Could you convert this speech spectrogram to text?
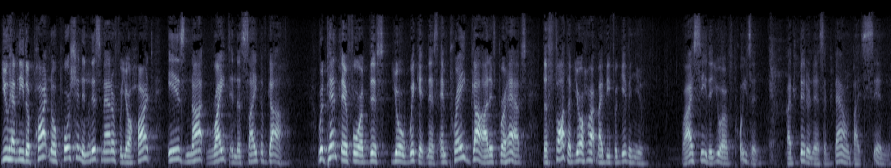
You have neither part nor portion in this matter, for your heart is not right in the sight of God. Repent therefore of this your wickedness, and pray God if perhaps the thought of your heart might be forgiven you. For I see that you are poisoned by bitterness and bound by sin.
